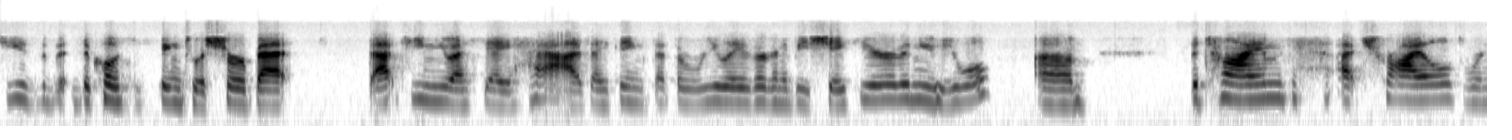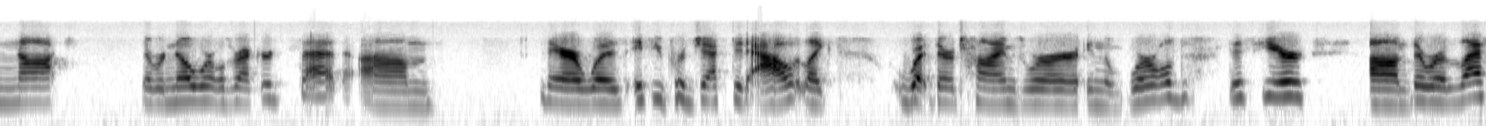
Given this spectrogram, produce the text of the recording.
she's the, the closest thing to a sure bet that Team USA has. I think that the relays are going to be shakier than usual. Um, the times at trials were not, there were no world records set. Um, there was, if you projected out, like what their times were in the world this year, um, there were less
